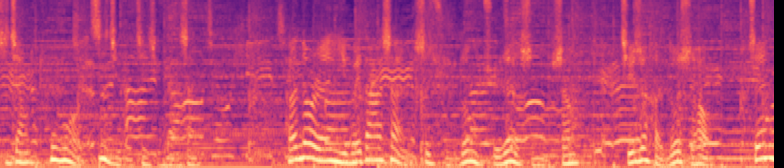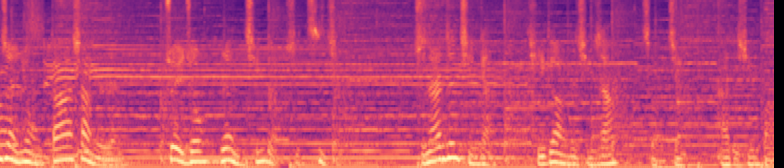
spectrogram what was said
是将突破自己的进行搭讪。很多人以为搭讪是主动去认识女生。其实很多时候，真正用搭讪的人，最终认清的是自己。指南针情感，提高你的情商，走进他的心房。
